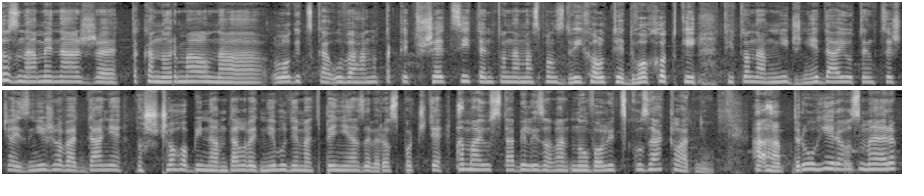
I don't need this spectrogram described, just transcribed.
To znamená, že taká normálna logická úvaha, no tak keď všetci, tento nám aspoň zdvihol tie dôchodky, títo nám nič nedajú, ten chce ešte aj znižovať dane, no z čoho by nám dal, veď nebude mať peniaze v rozpočte a majú stabilizovanú volickú základňu. A druhý rozmer,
